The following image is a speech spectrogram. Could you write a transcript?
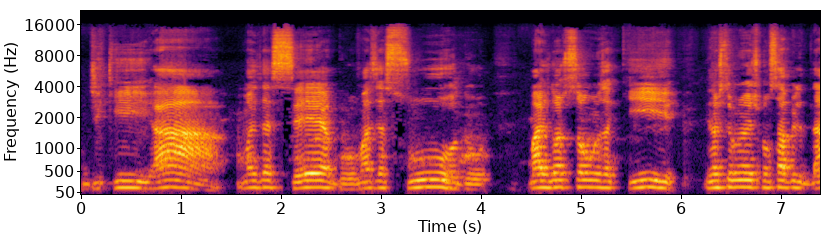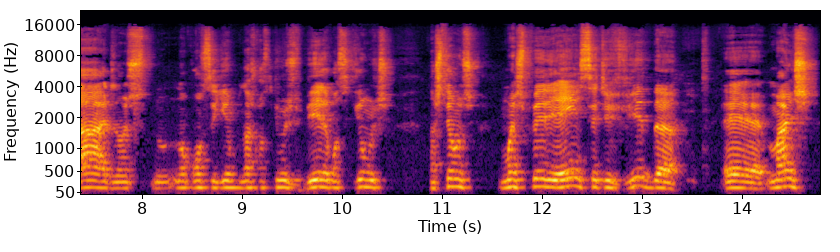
de que, ah, mas é cego, mas é surdo, mas nós somos aqui, nós temos uma responsabilidade, nós não conseguimos, nós conseguimos ver, conseguimos, nós temos uma experiência de vida é, mais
